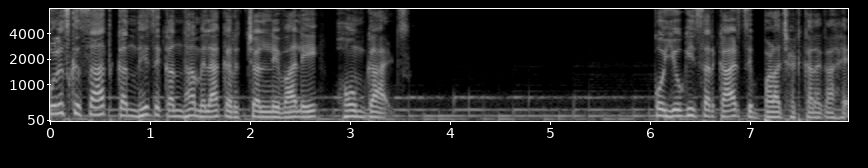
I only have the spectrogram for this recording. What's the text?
पुलिस के साथ कंधे से कंधा मिलाकर चलने वाले होमगार्ड्स को योगी सरकार से बड़ा झटका लगा है।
